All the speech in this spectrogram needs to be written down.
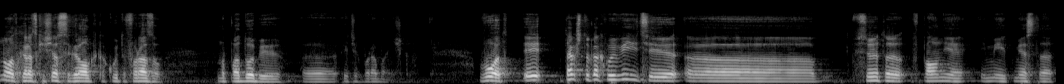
Ну вот как раз сейчас сыграл какую-то фразу наподобие э, этих барабанщиков. Вот, и, так что, как вы видите, э, все это вполне имеет место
